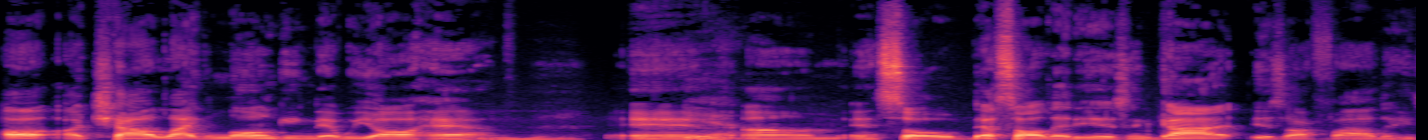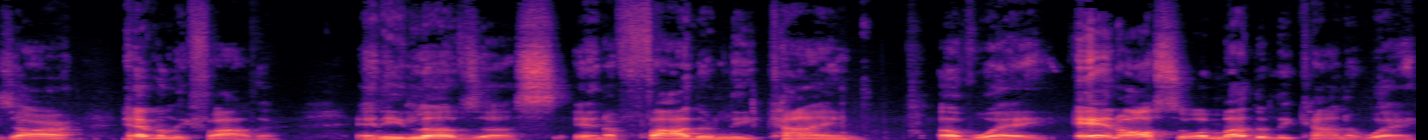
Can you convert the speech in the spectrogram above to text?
our childlike longing that we all have, Mhm. And Yeah. um, and so that's all that is. And God is our Father; He's our heavenly Father, and He loves us in a fatherly kind of way, and also a motherly kind of way,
